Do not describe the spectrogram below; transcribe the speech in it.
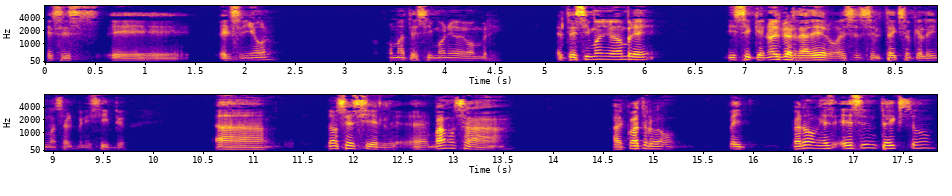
Ese es eh, el Señor, no toma testimonio de hombre. El testimonio de hombre dice que no es verdadero, ese es el texto que leímos al principio. Uh, no sé si el, uh, vamos a, al 4, perdón, es, es un texto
